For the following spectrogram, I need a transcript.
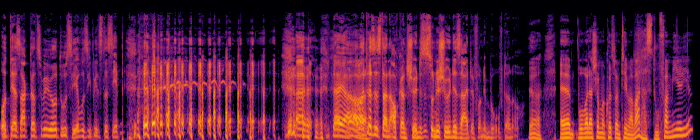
Und der sagt dann zu mir, ja, du, servus, ich bin's der Sepp. naja, ja. aber das ist dann auch ganz schön. Das ist so eine schöne Seite von dem Beruf dann auch. Ja. Ähm, wo wir da schon mal kurz beim Thema waren, hast du Familie?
